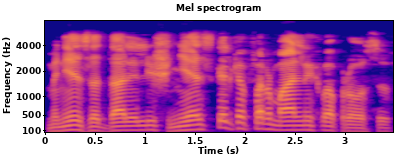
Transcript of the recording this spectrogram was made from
мне задали лишь несколько формальных вопросов.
